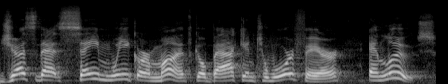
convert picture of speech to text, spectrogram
just that same week or month go back into warfare and lose.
